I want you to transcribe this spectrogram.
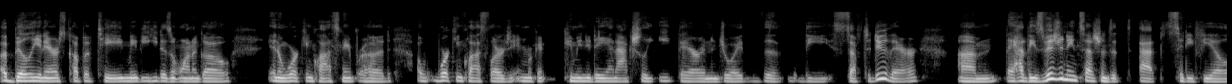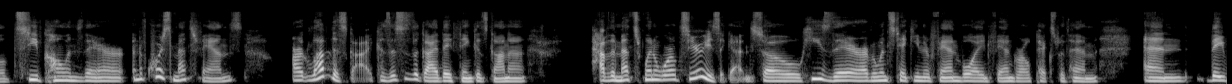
a billionaire's cup of tea. Maybe he doesn't want to go in a working class neighborhood, a working class large immigrant community and actually eat there and enjoy the the stuff to do there. Um, they had these visioning sessions at, at Citi Field. Steve Cohen's there. And of course, Mets fans are love this guy because this is the guy they think is gonna have the Mets win a World Series again. So he's there. Everyone's taking their fanboy and fangirl pics with him. And they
